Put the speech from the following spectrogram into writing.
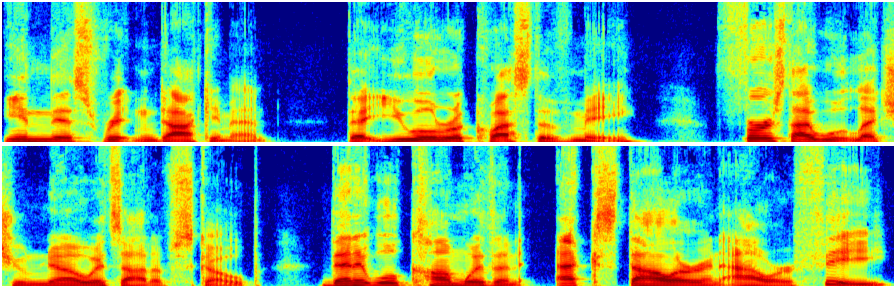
in this written document that you will request of me, first I will let you know it's out of scope. Then it will come with an X dollar an hour fee,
